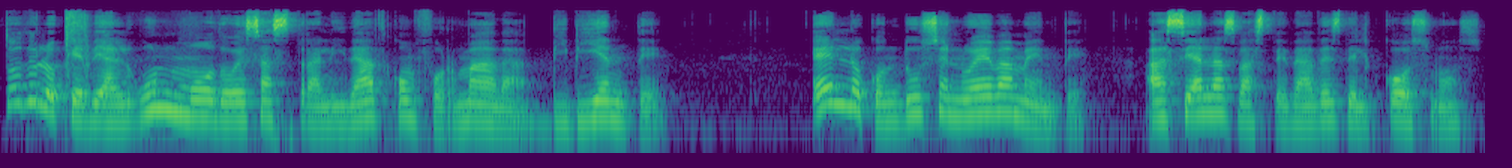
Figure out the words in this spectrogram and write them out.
Todo lo que de algún modo es astralidad conformada, viviente, él lo conduce nuevamente hacia las vastedades del cosmos,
